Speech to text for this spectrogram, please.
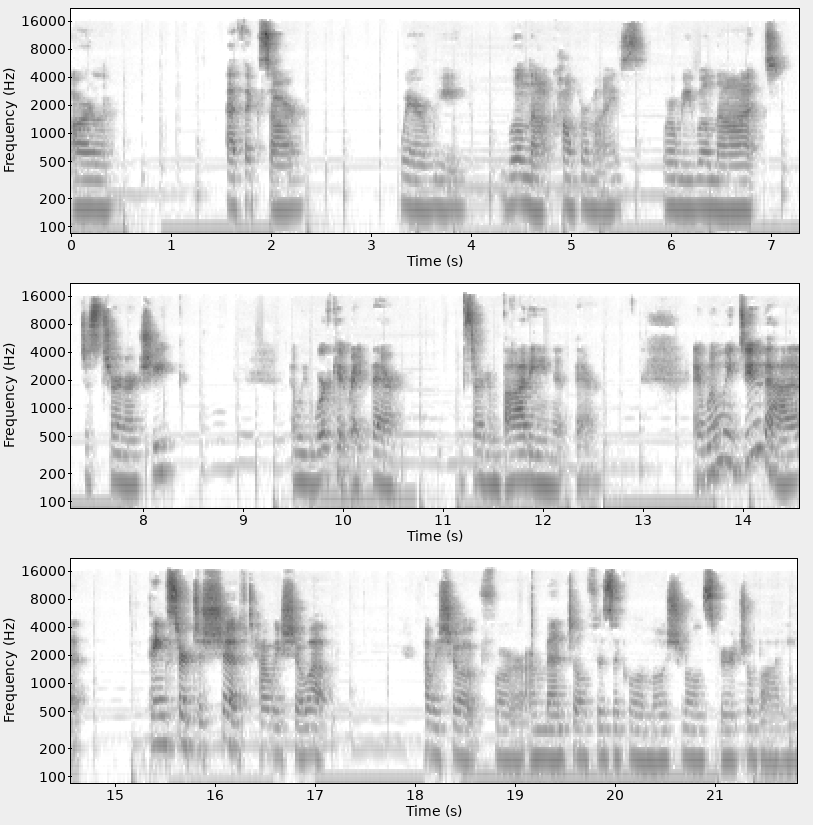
our ethics are, where we will not compromise, where we will not just turn our cheek, and we work it right there. We start embodying it there. And when we do that, things start to shift how we show up how we show up for our mental, physical, emotional, and spiritual body.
